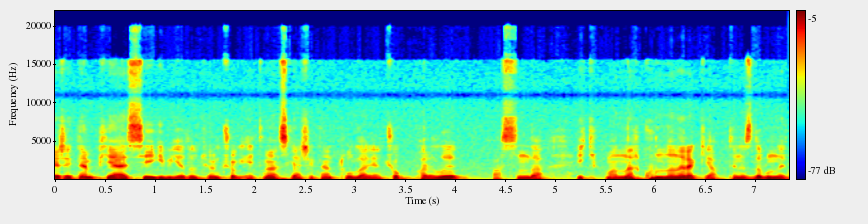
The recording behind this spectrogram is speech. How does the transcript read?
Gerçekten PLC gibi ya da atıyorum çok etmez gerçekten tool'lar yani çok paralı aslında ekipmanlar kullanarak yaptığınızda bunları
